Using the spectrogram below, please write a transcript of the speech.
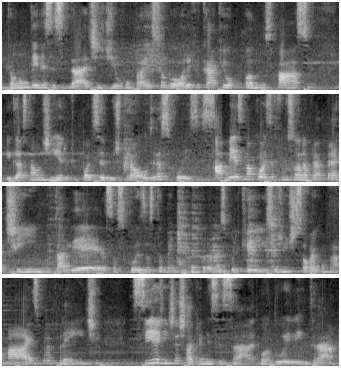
então não tem necessidade de eu comprar isso agora e ficar aqui ocupando um espaço e gastar um dinheiro que pode ser útil para outras coisas. A mesma coisa funciona para pratinho, talher, essas coisas também não compramos porque isso a gente só vai comprar mais para frente se a gente achar que é necessário, quando ele entrar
